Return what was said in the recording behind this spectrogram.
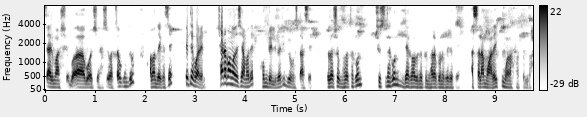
চার মাস বয়সী হাসি বাচ্চাও কিন্তু আমাদের কাছে পেতে পারেন। সারা বাংলাদেশে আমাদের হোম ডেলিভারি ব্যবস্থা আছে। তো দর্শক, ভালো থাকুন, সুস্থ থাকুন। দেখা হবে নতুন ভালো কোনো ভিডিওতে। আসসালামু আলাইকুম রহমতুল্লাহ।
